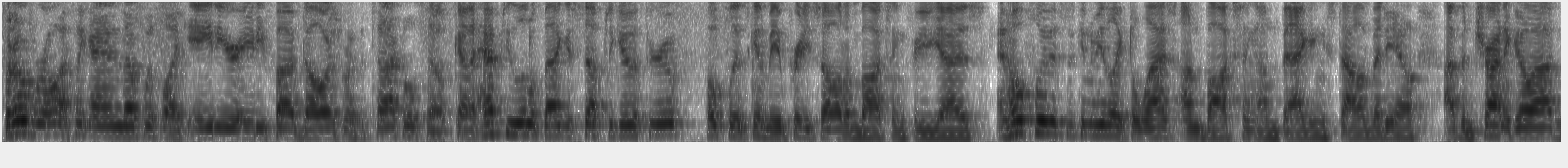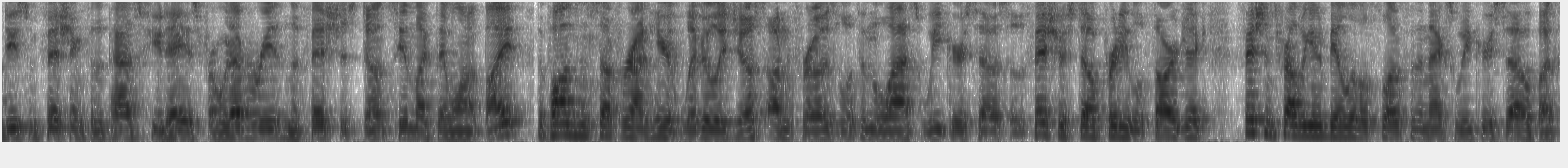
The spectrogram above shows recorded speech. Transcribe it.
But overall, I think I ended up with like 80 or 85 dollars worth of tackle. So I've got a hefty little bag of stuff to go through. Hopefully, it's gonna be a pretty solid unboxing for you guys. And hopefully, this is gonna be like the last unboxing, unbagging style video. I've been trying to go out and do some fishing for the past few days. For whatever reason, the fish just don't seem like they want to bite. The ponds and stuff around here literally just unfroze within the last week or so, so the fish are still pretty lethargic. Fishing's probably going to be a little slow for the next week or so, but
